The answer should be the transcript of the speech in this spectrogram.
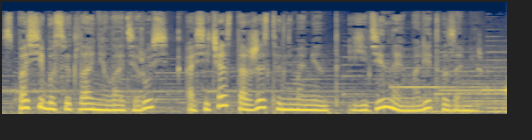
Спасибо Светлане Ладе Русь, а сейчас торжественный момент – единая молитва за мир.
